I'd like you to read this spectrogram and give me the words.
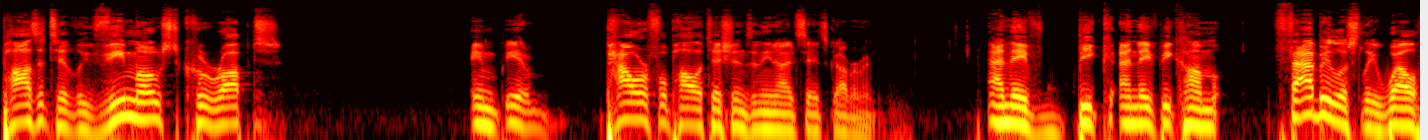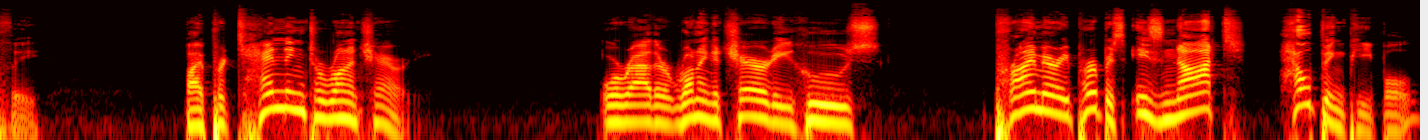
positively the most corrupt, in, know, powerful politicians in the United States government, and they've and they've become fabulously wealthy by pretending to run a charity, or rather, running a charity whose primary purpose is not helping people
